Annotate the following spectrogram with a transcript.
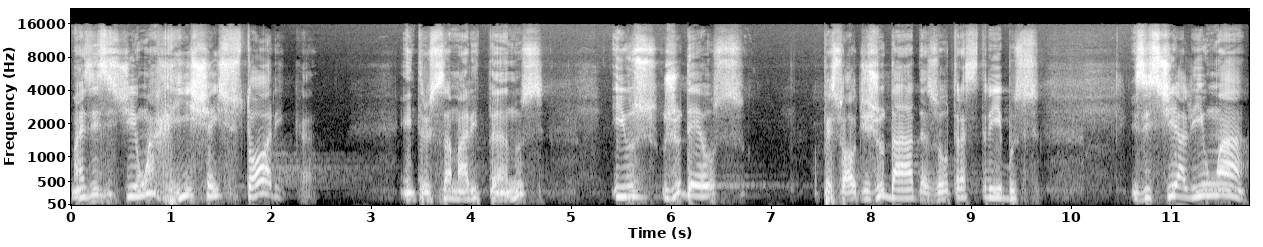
mas existia uma rixa histórica entre os samaritanos e os judeus, o pessoal de Judá, das outras tribos. Existia ali uma,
